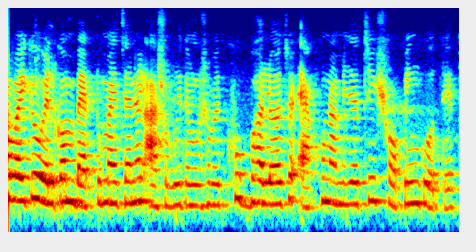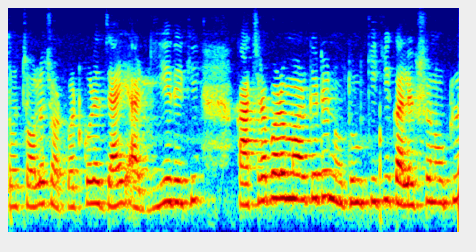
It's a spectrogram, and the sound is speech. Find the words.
সবাইকে welcome back to my channel. আশা করি তোমরা সবাই খুব ভালো আছো। এখন আমি যাচ্ছি শপিং করতে। তো চলো চটপট করে যাই আর গিয়ে দেখি কাঁচরাপাড়া মার্কেটে নতুন কি কি কালেকশন উঠল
